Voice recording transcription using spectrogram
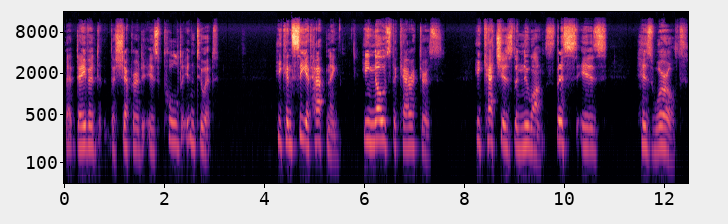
that David the shepherd is pulled into it he can see it happening. He knows the characters. He catches the nuance. This is his world.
